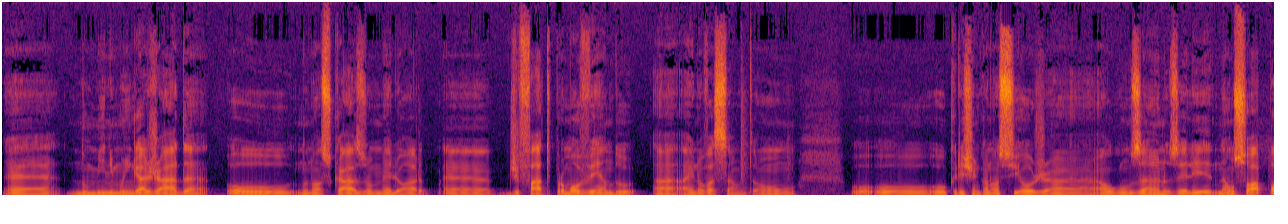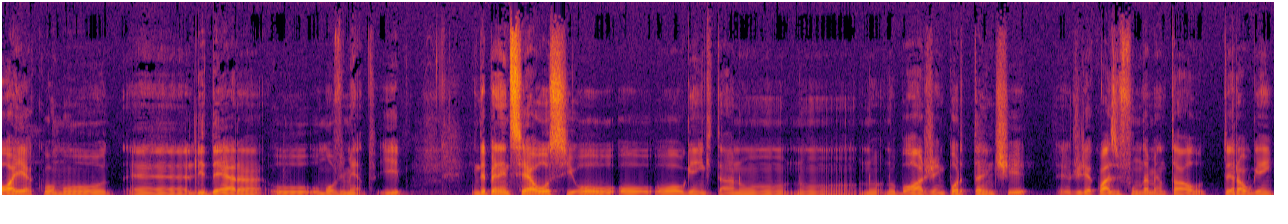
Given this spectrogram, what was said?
é, no mínimo engajada ou, no nosso caso, melhor, é, de fato promovendo a, a inovação. Então, o, o, o Christian, que é o nosso CEO já há alguns anos, ele não só apoia, como é, lidera o, o movimento. E independente se é o CEO ou, ou alguém que está no, no, no, no board, é importante, eu diria quase fundamental, ter alguém.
